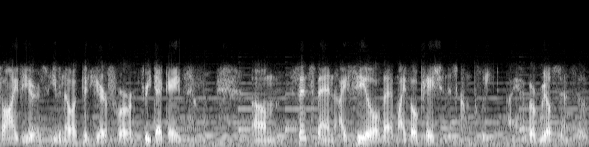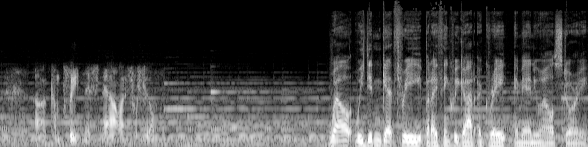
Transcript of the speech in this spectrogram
five years, even though I've been here for three decades. um, since then, I feel that my vocation is complete. I have a real sense of uh, completeness now and fulfillment. Well, we didn't get three, but I think we got a great Emmanuel story.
